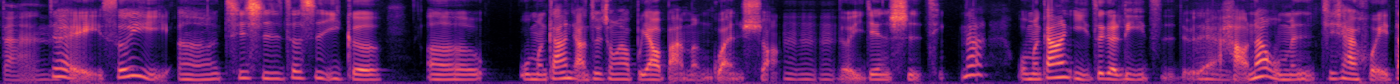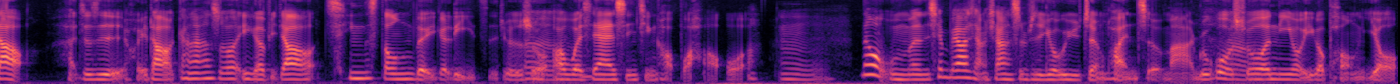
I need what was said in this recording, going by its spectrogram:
担。对，所以，嗯，其实这是一个呃。我们刚刚讲最重要，不要把门关上，嗯嗯嗯的一件事情。那我们刚刚以这个例子，对不对？好，那我们接下来回到，就是回到刚刚说一个比较轻松的一个例子，就是说啊，我现在心情好不好啊？嗯，那我们先不要想象是不是忧郁症患者嘛。如果说你有一个朋友，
